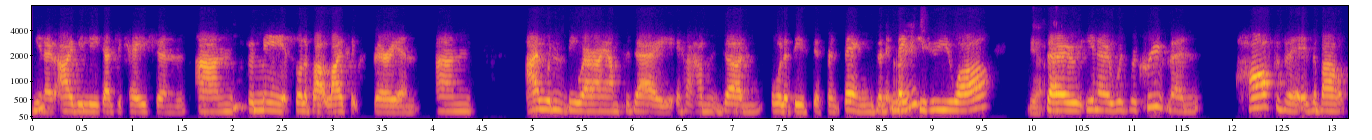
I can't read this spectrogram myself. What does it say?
you know Ivy League education, and for me, it's all about life experience. And I wouldn't be where I am today if I hadn't done all of these different things. And it makes you who you are. Yeah. So you know, with recruitment, half of it is about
